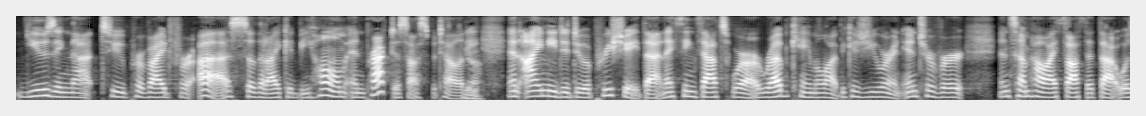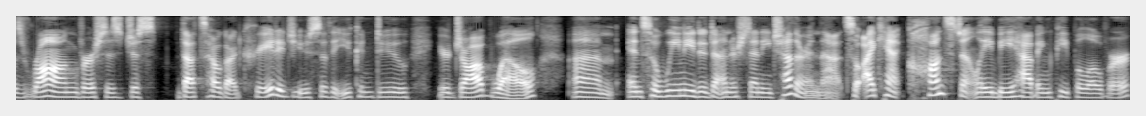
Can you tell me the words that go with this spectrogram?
using that to provide for us so that I could be home and practice hospitality. Yeah. And I needed to appreciate that. And I think that's where our rub came a lot because you were an introvert. And somehow I thought that that was wrong versus just that's how God created you so that you can do your job well. Um, and so we needed to understand each other in that. So I can't constantly be having people over,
